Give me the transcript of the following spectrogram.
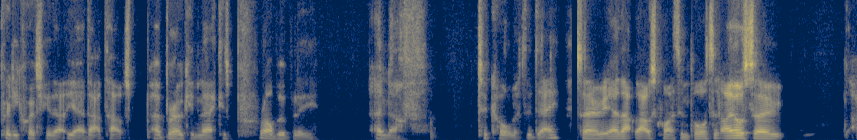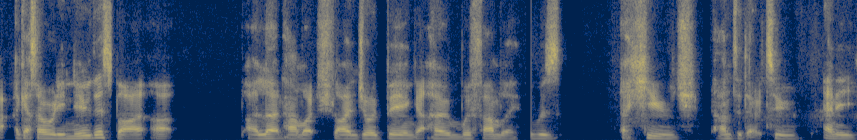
pretty quickly that yeah, that that was a broken neck is probably enough to call it a day. So yeah, that that was quite important. I also, I guess I already knew this, but I, I, I learned how much I enjoyed being at home with family. It was a huge antidote to any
